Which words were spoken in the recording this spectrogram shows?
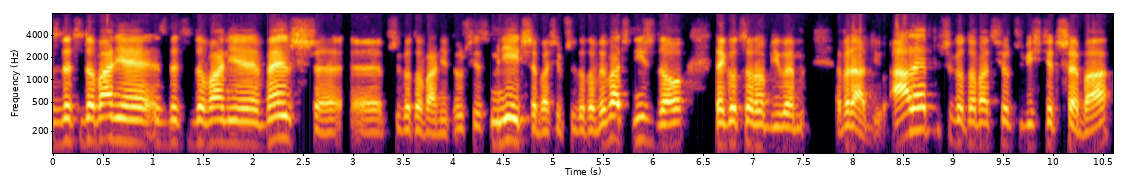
zdecydowanie, zdecydowanie węższe przygotowanie. To już jest mniej trzeba się przygotowywać niż do tego, co robiłem w radiu. Ale przygotować się oczywiście trzeba.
